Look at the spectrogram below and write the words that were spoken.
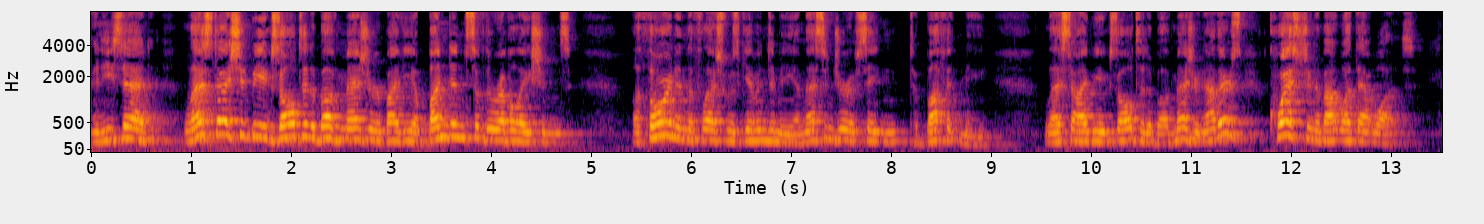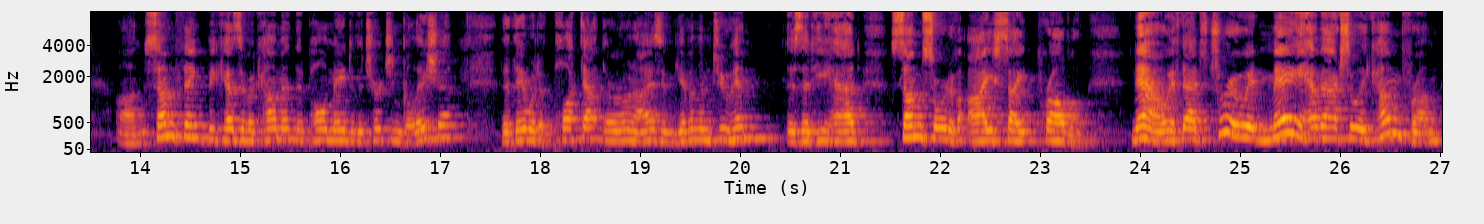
And he said, Lest I should be exalted above measure by the abundance of the revelations, a thorn in the flesh was given to me, a messenger of Satan to buffet me, lest I be exalted above measure. Now, there's question about what that was. Um, some think because of a comment that Paul made to the church in Galatia that they would have plucked out their own eyes and given them to him, is that he had some sort of eyesight problem. Now, if that's true, it may have actually come from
